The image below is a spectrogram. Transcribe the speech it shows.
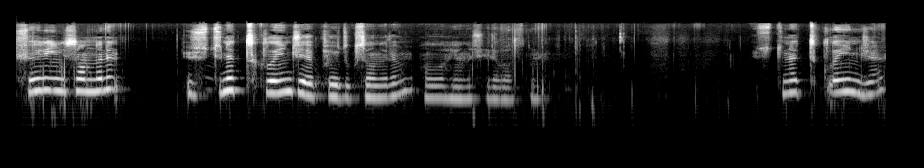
şöyle insanların üstüne tıklayınca yapıyorduk sanırım. Allah yanlış yere bastım. Üstüne tıklayınca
